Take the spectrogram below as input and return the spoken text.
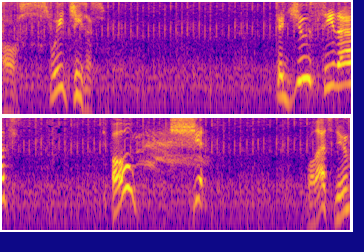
Oh, sweet Jesus. Did you see that? Oh, shit. Well, that's new.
